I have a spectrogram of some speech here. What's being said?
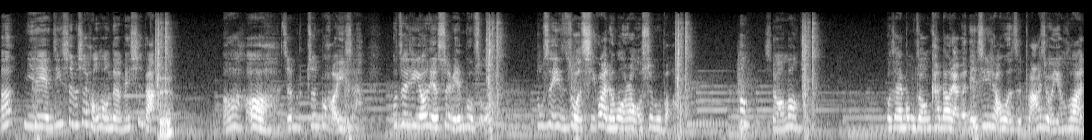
啊，你的眼睛是不是红红的？没事吧？嗯哦哦，真真不好意思啊，我最近有点睡眠不足，总是一直做奇怪的梦，让我睡不饱。梦？什么梦？我在梦中看到两个年轻小伙子把酒言欢，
